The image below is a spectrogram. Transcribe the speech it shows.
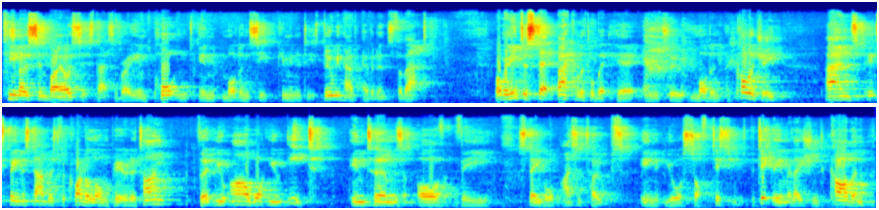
Chemosymbiosis, that's very important in modern seep communities. Do we have evidence for that? Well, we need to step back a little bit here into modern ecology, and it's been established for quite a long period of time that you are what you eat in terms of the stable isotopes in your soft tissues, particularly in relation to carbon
